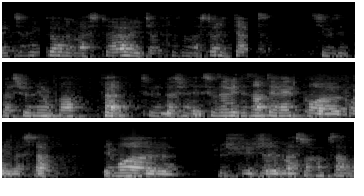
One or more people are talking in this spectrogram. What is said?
les directeurs de master, les directrices de master, ils captent si vous êtes passionné ou pas. Enfin, si vous êtes passionné, si vous avez des intérêts pour, euh, pour les masters. Et moi, euh, je me suis fait virer de master comme ça.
